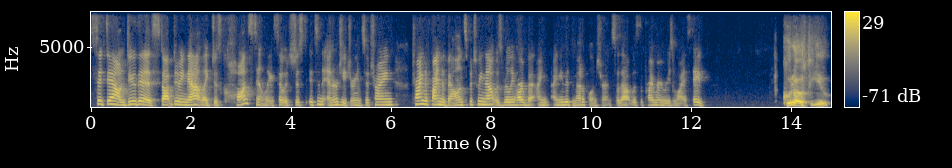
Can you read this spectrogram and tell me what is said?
sit down, do this, stop doing that, like just constantly. So it's just it's an energy drain. So trying trying to find the balance between that was really hard, but I, I needed the medical insurance. So that was the primary reason why I stayed. Kudos to you.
